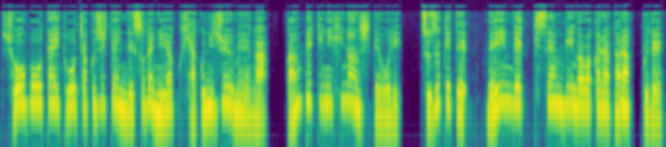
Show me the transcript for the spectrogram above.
消防隊到着時点ですでに約120名が岸壁に避難しており、続けてメインデッキ船尾側からタラップで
